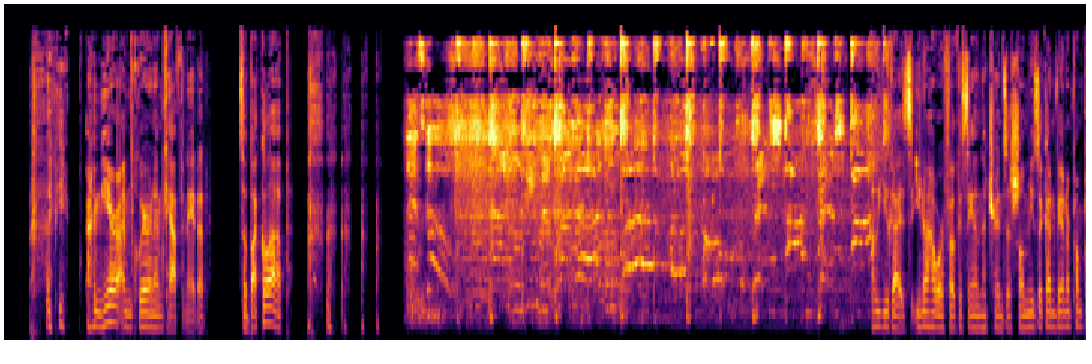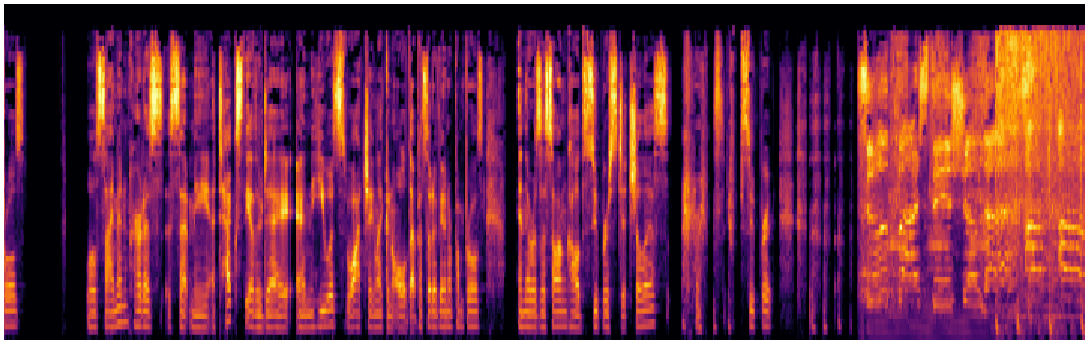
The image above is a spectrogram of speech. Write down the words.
I'm here. I'm here. I'm queer and I'm caffeinated. So buckle up. Oh, you guys, you know how we're focusing on the transitional music on Vanderpump Rules? Well, Simon Curtis sent me a text the other day, and he was watching like an old episode of Vanderpump Rules, and there was a song called Superstitious. Super. Superstitious. Oh, oh.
